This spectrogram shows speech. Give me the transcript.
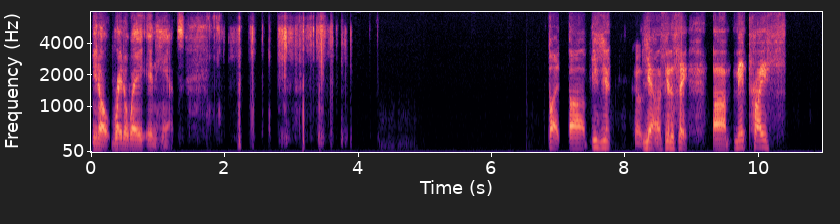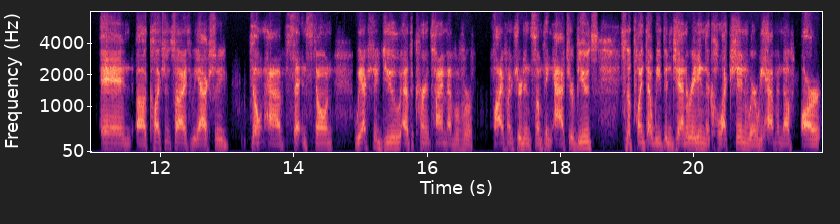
you know, right away in hands. But uh, easy, yeah, I was gonna say, um, mint price and uh, collection size we actually don't have set in stone. We actually do at the current time have over 500 and something attributes to the point that we've been generating the collection where we have enough art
